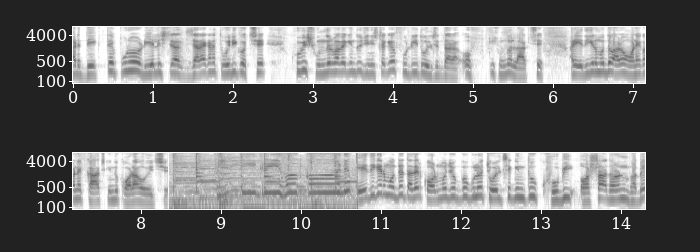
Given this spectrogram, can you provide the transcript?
আর দেখতে পুরো রিয়েলিস্টিক লাগছে। যারা এখানে তৈরি করছে, খুবই সুন্দরভাবে কিন্তু জিনিসটাকে ফুটিয়ে তুলছে তারা। ও কি সুন্দর লাগছে। আর এদিকের মধ্যে আরও অনেক অনেক কাজ কিন্তু করা হয়েছে। এদিকের মধ্যে তাদের কর্মযজ্ঞগুলো চলছে কিন্তু খুবই অসাধারণভাবে।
